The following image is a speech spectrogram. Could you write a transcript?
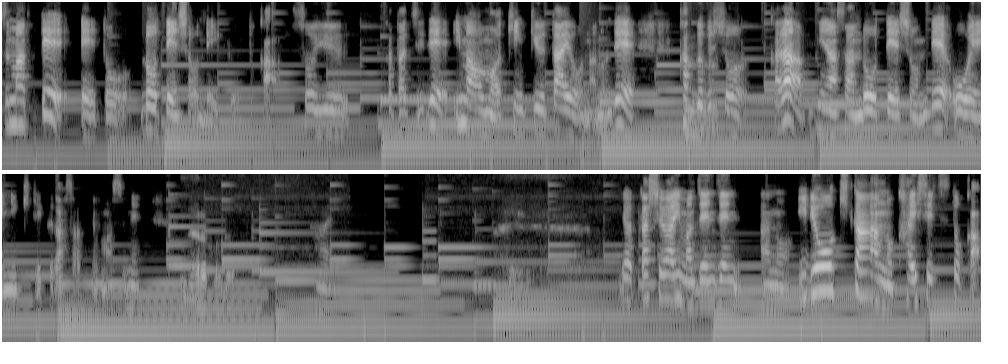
集まって、えーと、ローテンションでいく。とかそういう形で今はまあ緊急対応なので各部署から皆さんローテーションで応援に来てくださってますね。なるほど。はい。で私は今全然あの医療機関の開設とか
